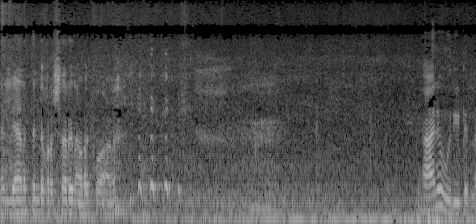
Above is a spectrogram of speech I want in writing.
കല്യാണത്തിന്റെ പ്രഷറിൽ നടക്കുവാണ്. ഞാനും ഊരിയിട്ടില്ല.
